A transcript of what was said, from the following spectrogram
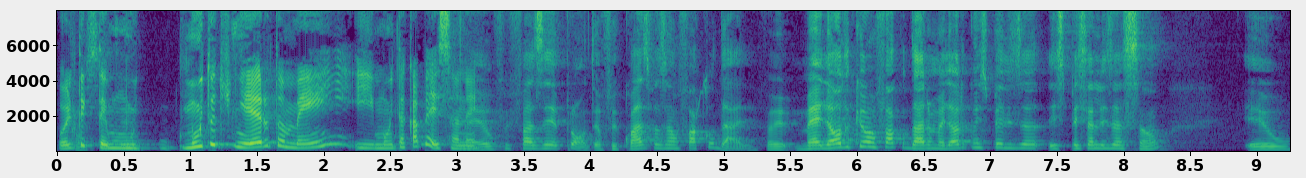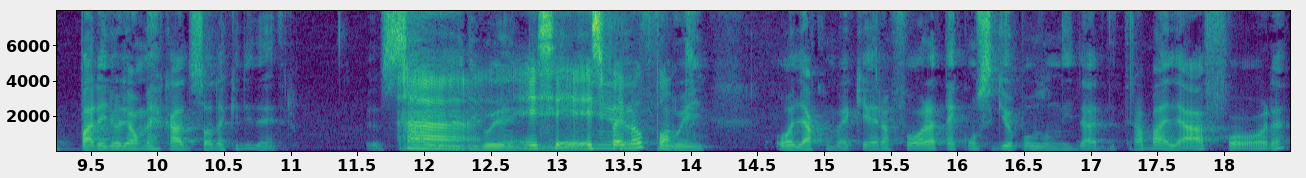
ou ele Com tem que ter certeza. muito, muito dinheiro também e muita cabeça, né? é, eu fui fazer. Pronto, eu fui quase fazer uma faculdade. Foi melhor do que uma faculdade, melhor do que uma especialização. Eu parei de olhar o mercado só daqui de dentro. Eu saí Ah, de Goiânia. esse- esse foi meu ponto. Fui olhar como é que era fora, até conseguir a oportunidade de trabalhar fora.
